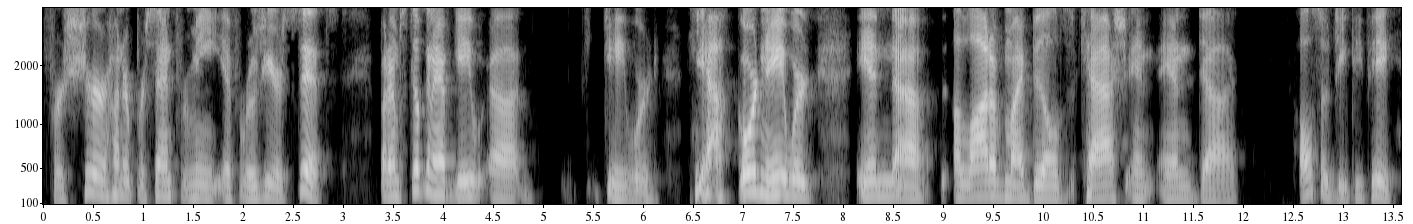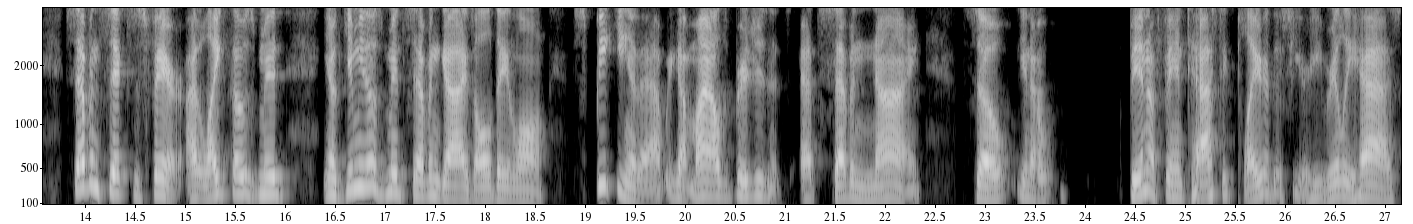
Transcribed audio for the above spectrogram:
for sure, 100% for me if Rozier sits. But I'm still going to have Gay, uh, Gayward. Yeah, Gordon Hayward in uh, a lot of my builds, cash and and uh, also GPP. Seven six is fair. I like those mid. You know, give me those mid seven guys all day long. Speaking of that, we got Miles Bridges at seven nine. So you know, been a fantastic player this year. He really has.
